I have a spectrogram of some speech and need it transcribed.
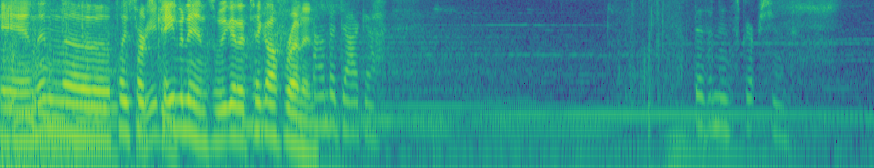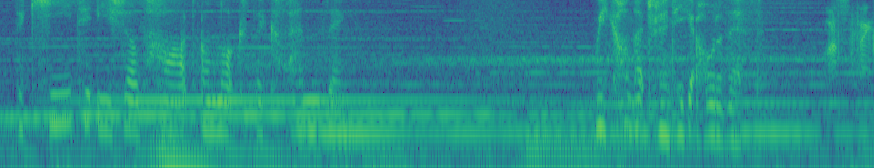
and then uh, the place starts caving in, so we gotta take off running. Found a dagger. There's an inscription. The key to Ix Chel's heart unlocks the cleansing. We can't let Trinity get hold of this. Let's think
